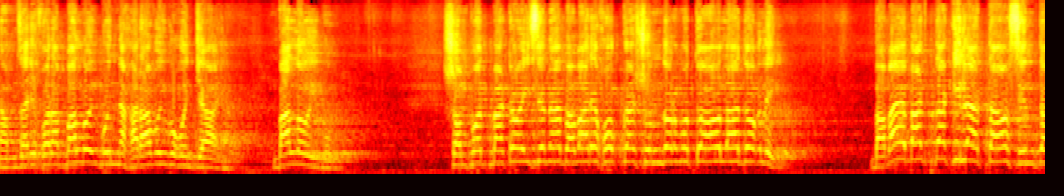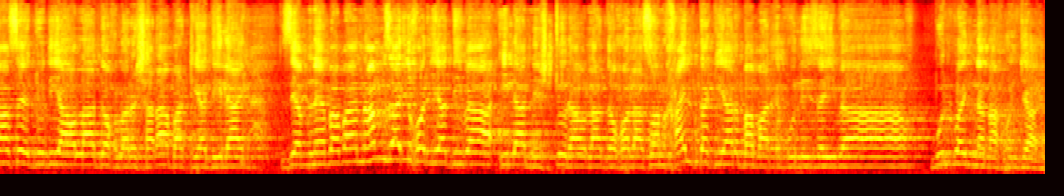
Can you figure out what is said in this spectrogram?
নামজারি করা ভালো হইব না খারাপ হইব কোন চাই? ভালো হইব। সম্পদ বাটা হইছে না, বাবারে হকা সুন্দর মতো আওলা দখলে বাবায় বার্তা কিলা তাও চিন্তা আছে যদি আওলা দখলর সারা বাটিয়া দিলাই। যেমনে বাবা নাম জারি করিয়া দিবা, ইলা নিষ্ঠুর আওলা দখল আসন খাইল তাকি আর বাবারে বলি যাইবা। বুলবাই না না, শুন যায়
